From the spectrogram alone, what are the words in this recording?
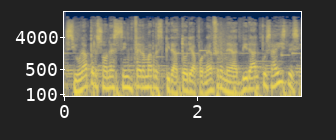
si una persona está enferma respiratoria por una enfermedad viral, pues aíslese.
